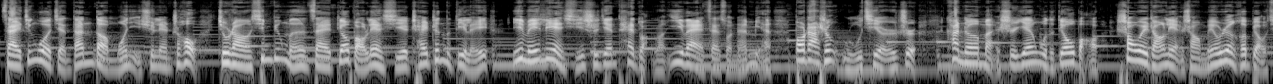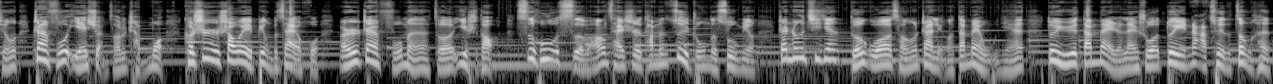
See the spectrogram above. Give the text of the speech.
在经过简单的模拟训练之后，就让新兵们在碉堡练习拆真的地雷。因为练习时间太短了，意外在所难免，爆炸声如期而至。看着满是烟雾的碉堡，少尉长脸上没有任何表情，战俘也选择了沉默。可是少尉并不在乎，而战俘们则意识到，似乎死亡才是他们最终的宿命。战争期间，德国曾占领丹麦五年，对于丹麦人来说，对纳粹的憎恨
